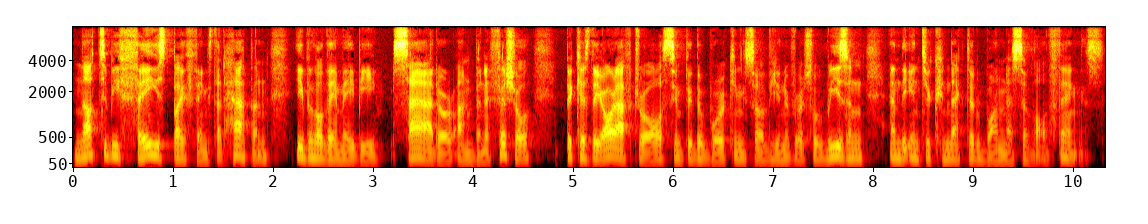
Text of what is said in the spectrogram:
Not to be fazed by things that happen, even though they may be sad or unbeneficial, because they are, after all, simply the workings of universal reason and the interconnected oneness of all things.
